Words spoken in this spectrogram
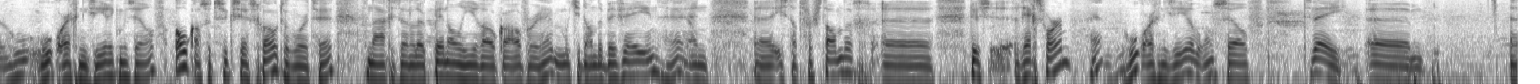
Uh, hoe, hoe, organiseer ik mezelf? Ook als het succes groter wordt. Hè? Vandaag is er een leuk panel hier ook over. Hè? Moet je dan de BV in? Hè? En uh, is dat verstandig? Uh, dus rechtsvorm. Hoe organiseren we onszelf? Twee. Uh,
